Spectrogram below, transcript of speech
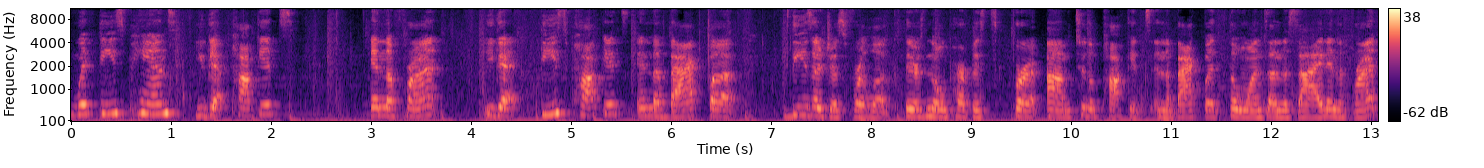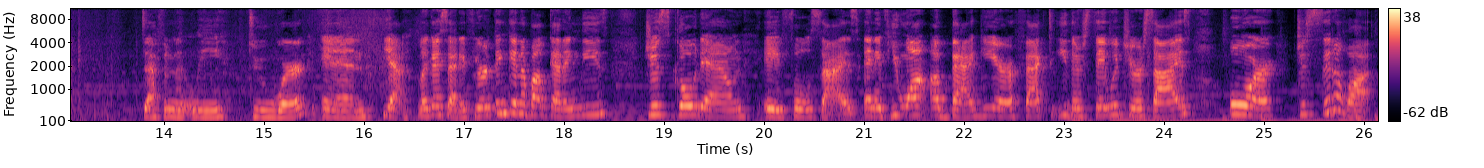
with these pants. You get pockets in the front. You get these pockets in the back, but these are just for look. There's no purpose for um, to the pockets in the back, but the ones on the side and the front definitely do work. And yeah, like I said, if you're thinking about getting these, just go down a full size. And if you want a baggier effect, either stay with your size or just sit a lot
